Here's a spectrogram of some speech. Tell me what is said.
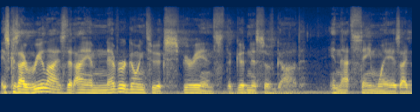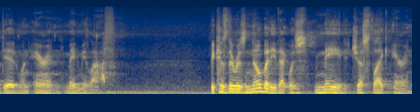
It's because I realized that I am never going to experience the goodness of God in that same way as I did when Aaron made me laugh. Because there was nobody that was made just like Aaron,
